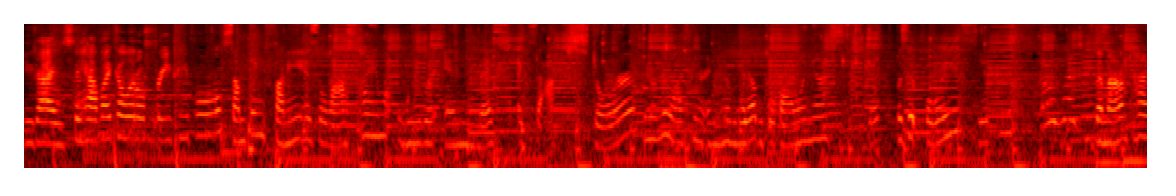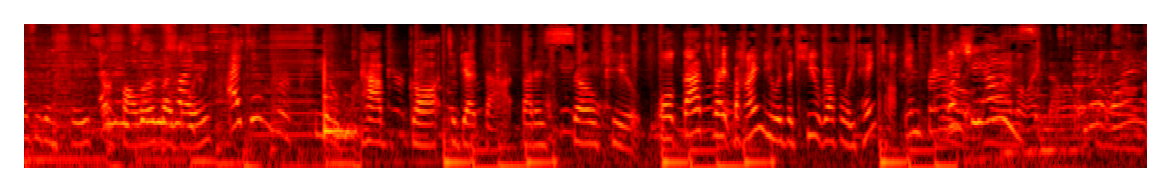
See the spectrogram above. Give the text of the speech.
You guys, they have like a little free people. Something funny is the last time we were in this exact store. Remember last time we were in here, we had people following us? Yep. Was it boys? The amount of times we've been chased or And followed by was like, boys I think we're have got to get that. That is so cute. Well, that's right behind you is a cute ruffly tank top. In front But she has. I don't like that. You don't like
